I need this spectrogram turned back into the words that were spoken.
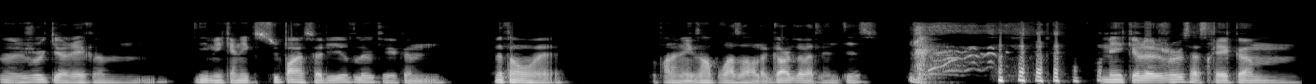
un jeu qui aurait comme des mécaniques super solides, là, que comme mettons euh, on va prendre un exemple au hasard, le Guards of Atlantis. mais que le jeu, ça serait comme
